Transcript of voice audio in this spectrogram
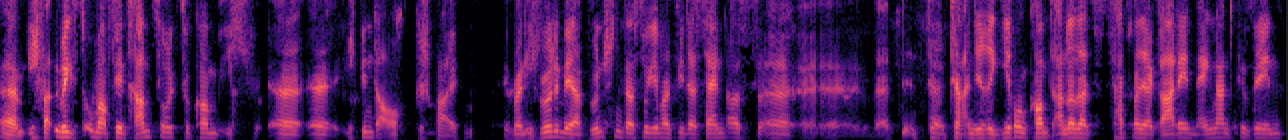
ähm, ich war übrigens, um auf den Trump zurückzukommen, ich, äh, äh, ich bin da auch gespalten. Ich meine, ich würde mir wünschen, dass so jemand wie der Sanders äh, äh, an die Regierung kommt. Andererseits hat man ja gerade in England gesehen,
